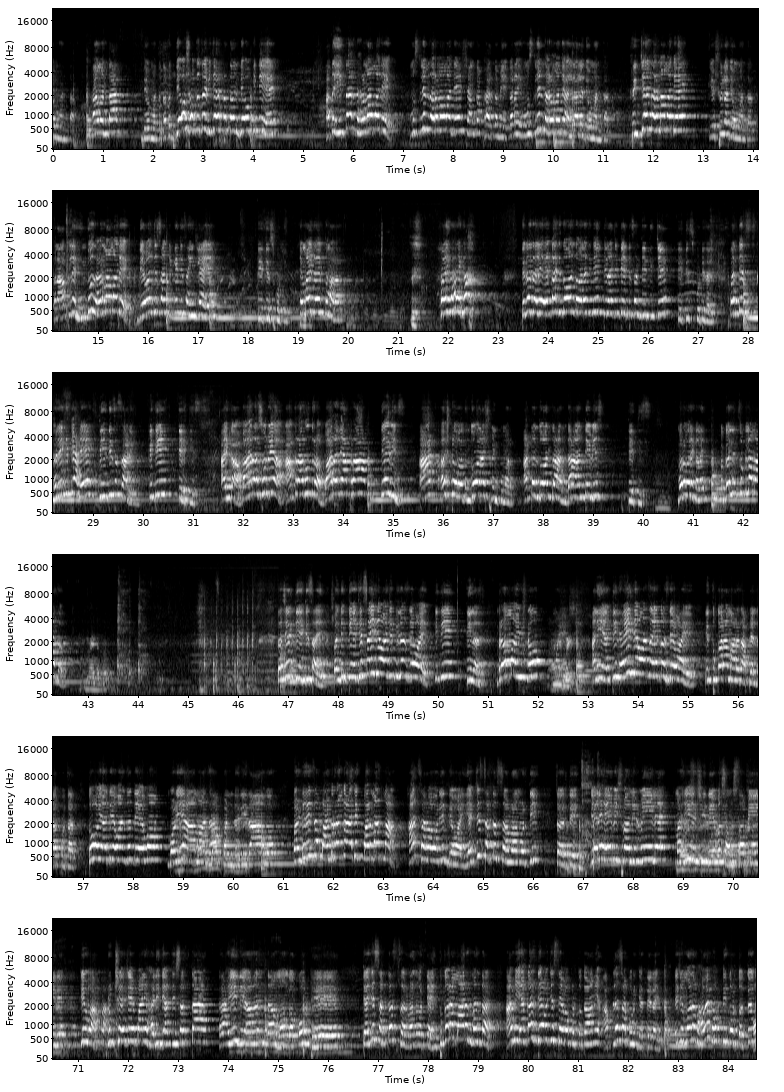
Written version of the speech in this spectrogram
देव म्हणतात. काय म्हणतात? देव म्हणतात. आता देव शब्दाचा विचार करताना देव किती आहे? आता इतर धर्मामध्ये मुस्लिम धर्मामध्ये शंका फार कमी आहे. कारण मुस्लिम धर्मामध्ये अल्लाला देव म्हणतात. ख्रिश्चन धर्मामध्ये येशूला देव म्हणतात. पण आपल्या हिंदू धर्मामध्ये देवांची संख्या किती सांगितली आहे? तेहतीस कोटी. हे माहीत आहे का तुम्हाला माहीत आहे का ते काय झाले एकाचे दोन दोनाचे तीन तीनाचे तेहतीस आणि तेहतीसचे तेहतीस कोटी झाले. पण ते खरे किती आहे? तेहतीस साडे किती? तेहतीस. ऐका बारा सूर्य अकरा रुद्र बारा आणि अकरा तेवीस. आठ अष्टवधन दोन अश्विन कुमार. आठ दोन दहा दहा आणि तेवीस तेहतीस. बरोबर आहे का नाही? गणित चुकलं माझं. तसे तेहतीस आहे. पण ते तेहतीसही देवाचे तीनच देव आहेत. किती? तीनच. ब्रह्मा विष्णू महेश आणि या तीनही देवांचा एकच देव आहे ते तुकाराम महाराज आपल्याला दाखवतात. तो या देवांचा देव बळीया माझा पंढरीराव. पंढरीचा पांडुरंग अधिक परमात्मा. हा सर्वावरील देव आहे. याची सतत सर्वांवरती चलते जेणे हे विश्व निर्मिले महिषी देव संस्थापिले. किंवा वृक्षाचे पाणी हली ज्याची सत्ता राहिली अहंता मग कोठे? त्याची सत्ता सर्वांवरती आहे. तुकाराम महाराज म्हणतात आम्ही एकाच देवाची सेवा करतो तो आम्ही आपलासा करून घेतलेला आहे. त्याची मनोभावे भक्ती करतो. ते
